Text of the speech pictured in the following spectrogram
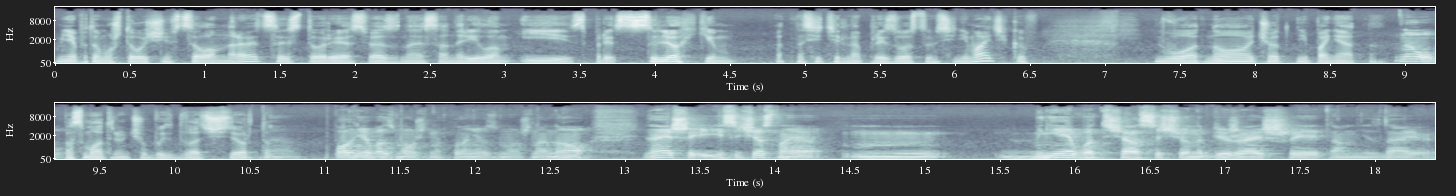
мне потому что очень в целом нравится история, связанная с Unreal и с, с легким относительно производством синематиков. Вот, но что-то непонятно. Ну, Посмотрим, что будет в 24-м. Да, вполне возможно, вполне возможно. Но, знаешь, если честно, мне вот сейчас еще на ближайшие, там, не знаю,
